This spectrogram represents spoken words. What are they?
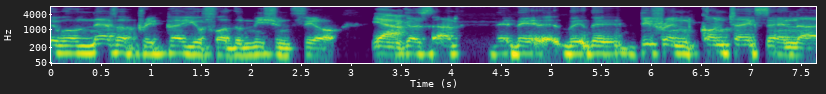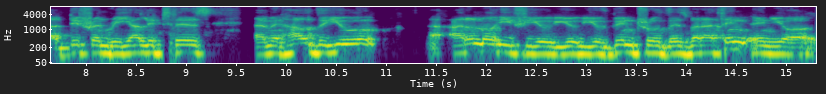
it will never prepare you for the mission field. Yeah. Because um, the, the, the, different contexts and uh, different realities. I mean, how do you? I don't know if you you you've been through this, but I think in your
